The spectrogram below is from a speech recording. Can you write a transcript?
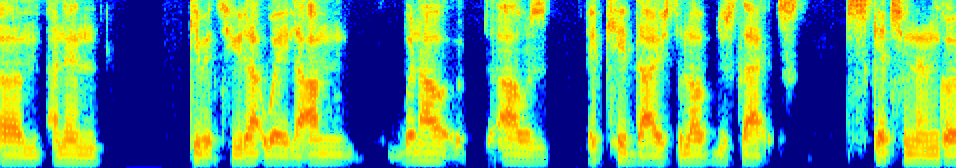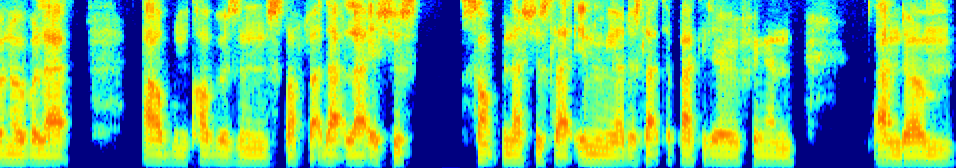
Um, and then give it to you that way. Like I'm when I I was a kid that I used to love just like sketching and going over like album covers and stuff like that. Like it's just something that's just like in me. I just like to package everything and and um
